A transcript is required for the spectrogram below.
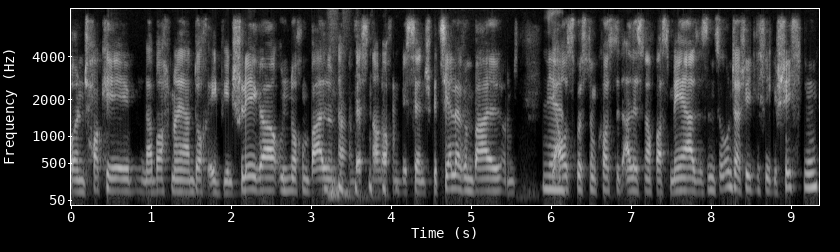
Und Hockey, da braucht man ja dann doch irgendwie einen Schläger und noch einen Ball und am besten auch noch ein bisschen spezielleren Ball. Und ja. die Ausrüstung kostet alles noch was mehr. Also es sind so unterschiedliche Geschichten.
